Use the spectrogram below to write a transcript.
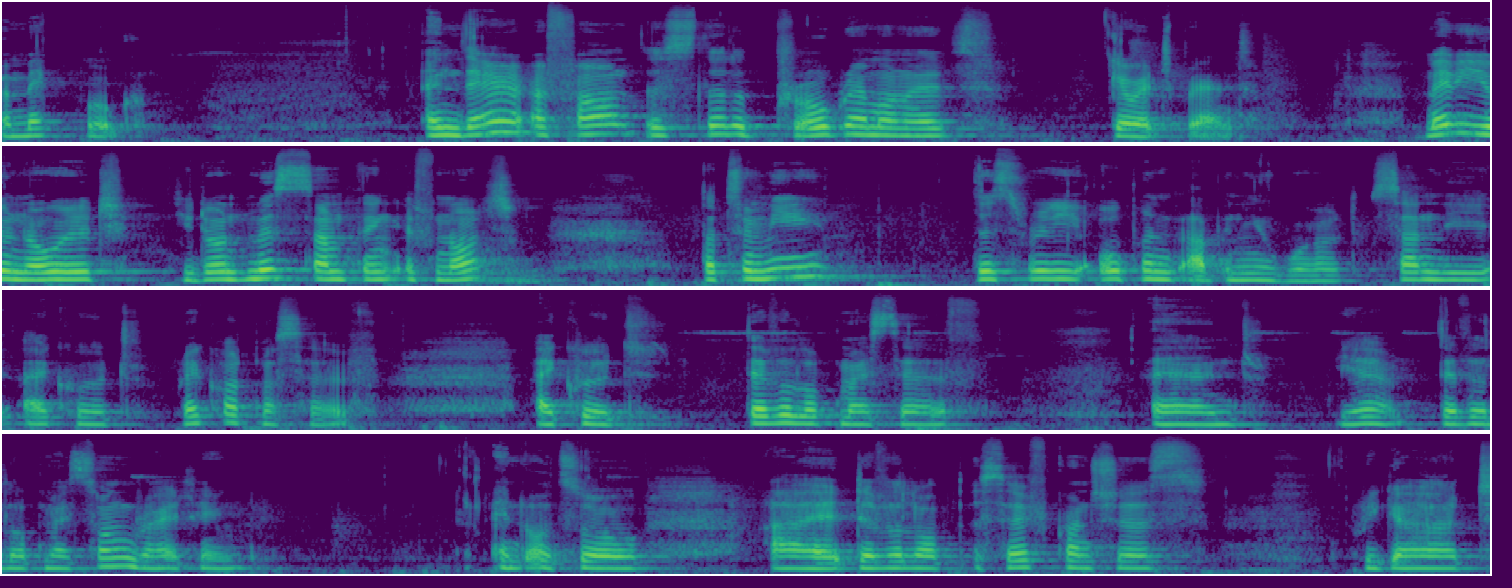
a MacBook. And there I found this little program on it, GarageBand. Maybe you know it, you don't miss something if not. But to me, this really opened up a new world. Suddenly I could record myself, I could develop myself, and yeah, develop my songwriting. And also, I developed a self conscious regard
